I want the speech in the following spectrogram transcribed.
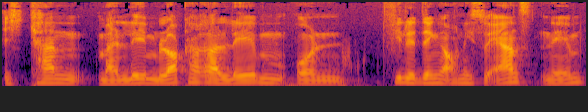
ich kann mein Leben lockerer leben und viele Dinge auch nicht so ernst nehmen,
